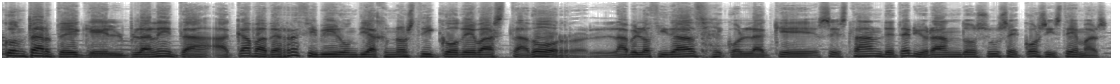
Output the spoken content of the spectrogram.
Contarte que el planeta acaba de recibir un diagnóstico devastador. La velocidad con la que se están deteriorando sus ecosistemas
